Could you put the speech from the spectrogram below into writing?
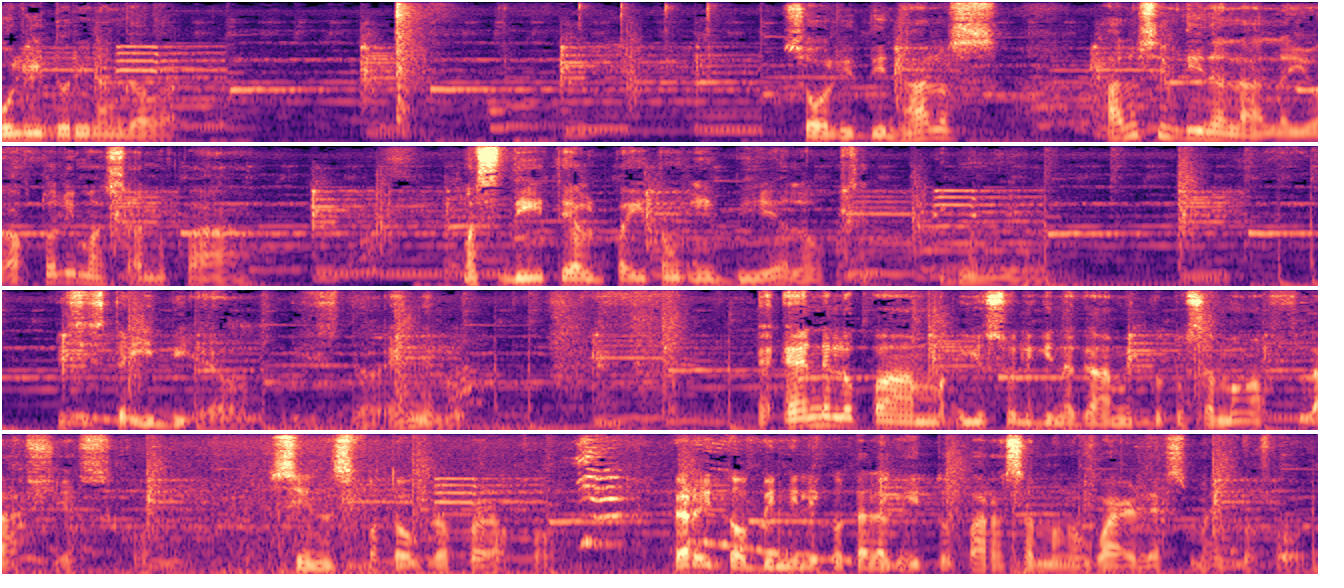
Pulido rin ang gawa. Solid din. Halos, halos hindi nalalayo. Actually, mas ano pa, ah, mas detailed pa itong EBL, oh. Kasi, tignan mo yung, this is the EBL, this is the envelope. Eh, envelope, um, usually ginagamit ko to sa mga flashes ko. Since photographer ako. Pero ito, binili ko talaga ito para sa mga wireless microphone.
